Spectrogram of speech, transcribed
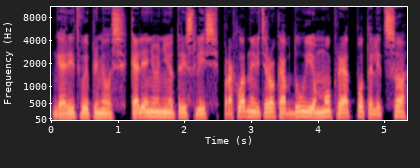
Горит выпрямилась, колени у нее тряслись, прохладный ветерок обдул ее мокрое от пота лицо,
